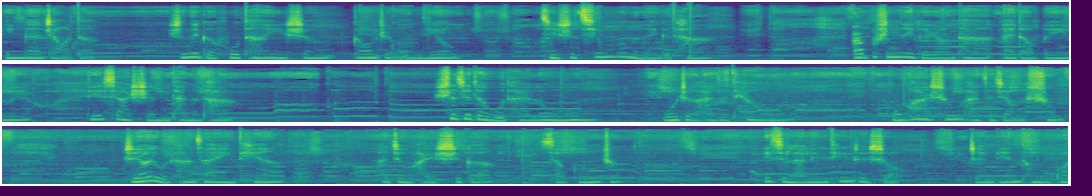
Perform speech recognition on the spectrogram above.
应该找的是那个护她一生、高枕无忧、几世清梦的那个他，而不是那个让她爱到卑微、跌下神坛的他。世界的舞台落幕，舞者还在跳舞，童话书还在讲述。只要有她在一天，她就还是个小公主。一起来聆听这首《枕边童话》。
